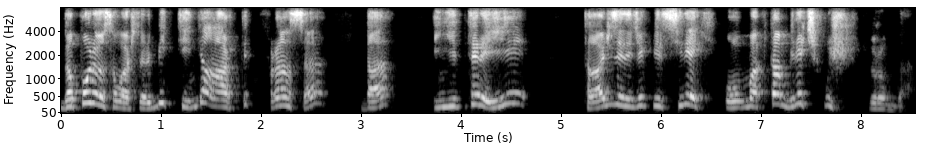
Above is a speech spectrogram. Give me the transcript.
Napolyon savaşları bittiğinde artık Fransa da İngiltere'yi taciz edecek bir sinek olmaktan bile çıkmış durumda.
